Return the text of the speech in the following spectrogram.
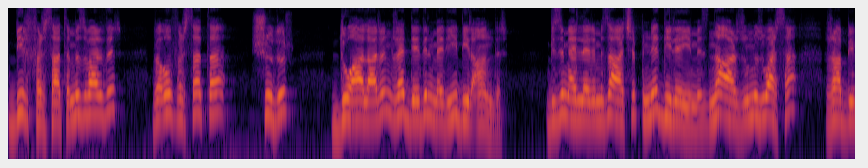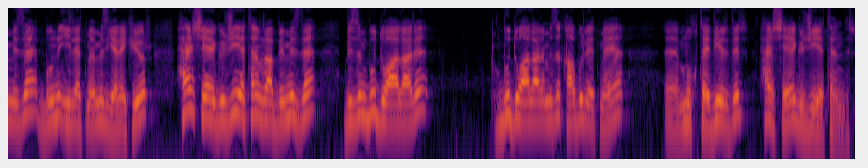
bir fırsatımız vardır ve o fırsat da şudur. Duaların reddedilmediği bir andır. Bizim ellerimizi açıp ne dileğimiz, ne arzumuz varsa Rabbimize bunu iletmemiz gerekiyor. Her şeye gücü yeten Rabbimiz de bizim bu duaları bu dualarımızı kabul etmeye e, muhtedirdir. Her şeye gücü yetendir.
